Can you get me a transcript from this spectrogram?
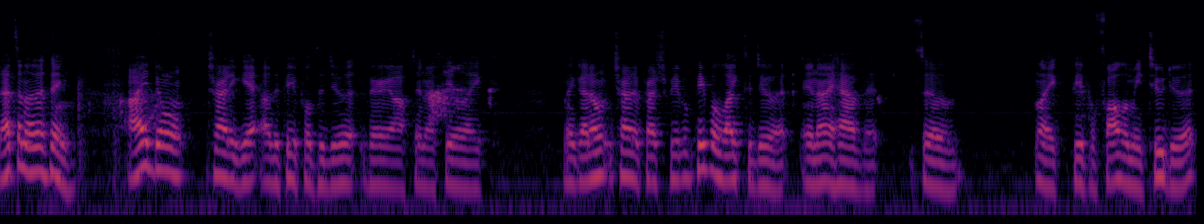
that's another thing. I don't try to get other people to do it very often. I feel like, like I don't try to pressure people. People like to do it, and I have it, so like people follow me to do it.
